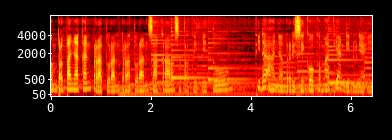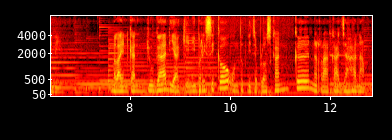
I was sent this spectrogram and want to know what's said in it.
Mempertanyakan peraturan-peraturan sakral seperti itu tidak hanya berisiko kematian di dunia ini, melainkan juga diyakini berisiko untuk dijebloskan ke neraka jahanam.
